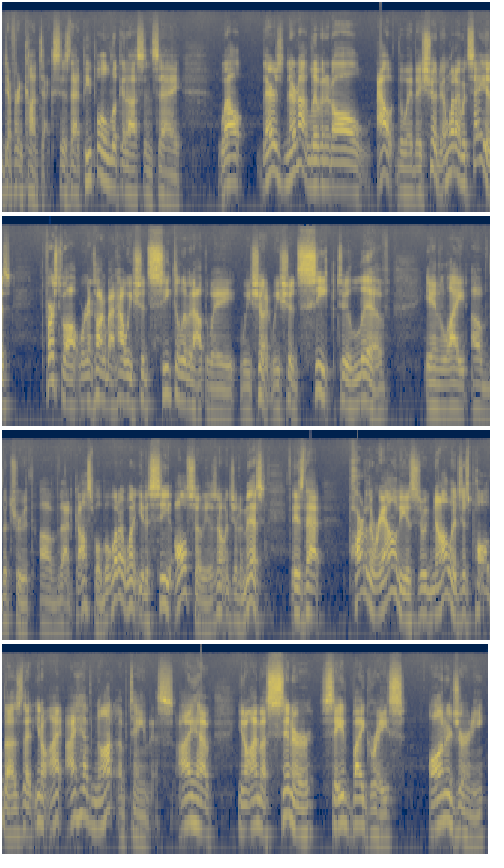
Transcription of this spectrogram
different contexts, is that people look at us and say, well, there's they're not living it all out the way they should. And what I would say is, first of all, we're going to talk about how we should seek to live it out the way we should. We should seek to live in light of the truth of that gospel. But what I want you to see also is, I don't want you to miss, is that part of the reality is to acknowledge, as Paul does, that, you know, I, I have not obtained this. I have, you know, I'm a sinner saved by grace on a journey.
